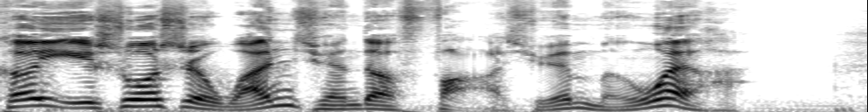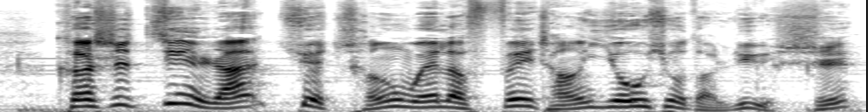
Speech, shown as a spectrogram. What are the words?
可以说是完全的法学门外汉。可是竟然却成为了非常优秀的律师。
